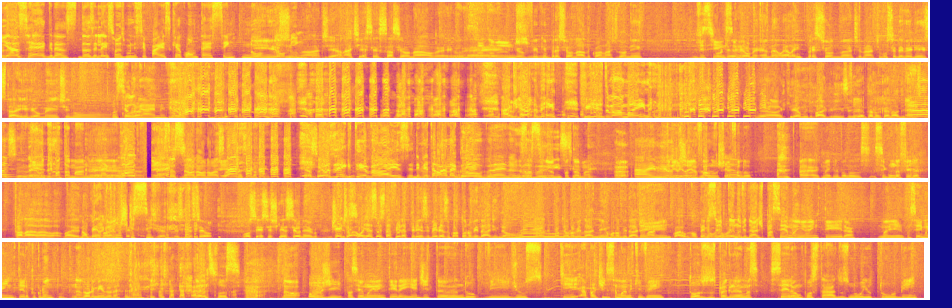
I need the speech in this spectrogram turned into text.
e as regras das eleições municipais que acontecem no Isso, domingo. Nath. A Nath é sensacional, velho. É, Exatamente. eu fico impressionado com a Nath Donin, porque Eficiência. né? realmente. é, Não, ela é impressionante, Nath. Você deveria estar aí realmente no. No seu lugar, né? Aquela bem filha de uma mãe, né? Não, aqui é muito bagrinho, você devia estar no canal de Ah, expressão. É outro patamar, né? Globo. Essa sim. Não, não, não. Essa, essa não. Essa Eu sei que tu ia falar isso. Devia estar lá na Globo, né? Na Essa Globo sim é outro patamar. Ai, meu Deus. Cheia do falou. O falou. ah, como é que ele falou? Segunda-feira? Fala, vai, não pensa. Agora não eu esqueci. Você esqueceu. Você se esqueceu, nego. Gente, ó, hoje é sexta-feira 13, beleza? Qual a tua novidade, então? Brother? Qual a tua novidade? Nenhuma novidade? Tem. Qual? Não tem nenhuma Sempre tem novidade. novidade. Passei a manhã inteira. Manhã, passei a manhã inteira procurando tudo. Não. Dormindo, né? Antes fosse. Não, hoje passei a manhã inteira aí editando vídeos que a partir de semana que vem todos os programas serão postados no YouTube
